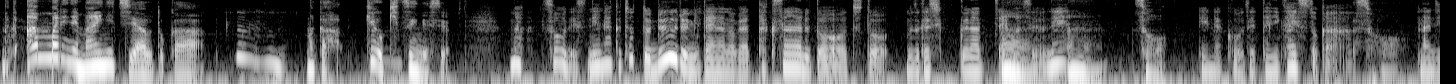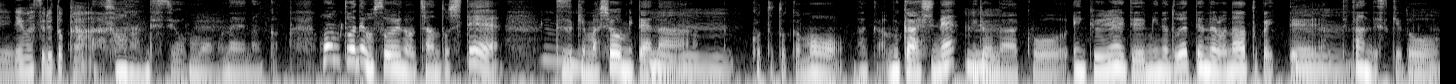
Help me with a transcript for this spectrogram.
なんかあんまりね毎日会うとかうんうん。なんか結構きついんですよ。まあそうですね。なんかちょっとルールみたいなのがたくさんあるとちょっと難しくなっちゃいますよね、うんそ連絡を絶対に返すとかうそう。何時に電話するとか。あそうなんですよ。もうねなんか本当はでもそういうのをちゃんとして続けましょうみたいなうんうんこととかもなんか昔ねうん。いろんなこう遠距離恋愛ってみんなどうやってんだろうなとか言ってうん。やってたんですけうんど、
